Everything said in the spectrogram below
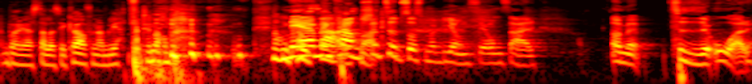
börja ställa sig i kö för några biljetter till någon, någon Nej, konsert men kanske snart. typ så som med Beyoncé om så här, men, tio år.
